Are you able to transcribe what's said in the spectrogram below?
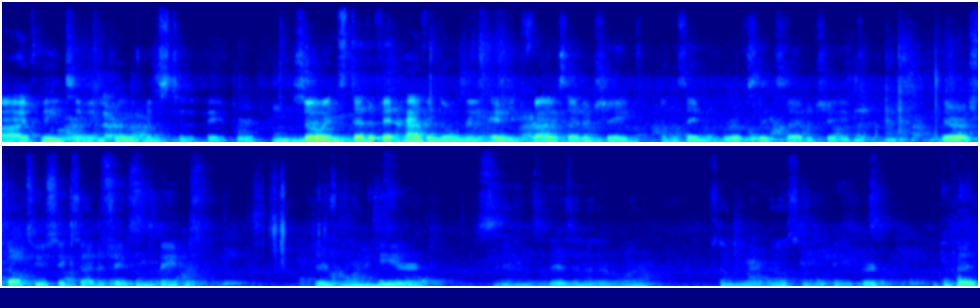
I've made some improvements to the paper. So instead of it having only eight five-sided shapes and the same number of six-sided shapes, there are still two six-sided shapes on the paper. There's one here, and there's another one somewhere else on the paper. But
